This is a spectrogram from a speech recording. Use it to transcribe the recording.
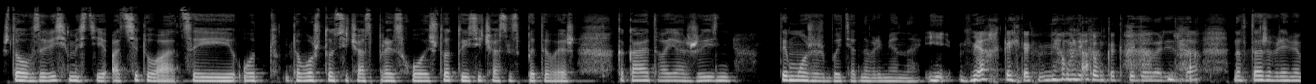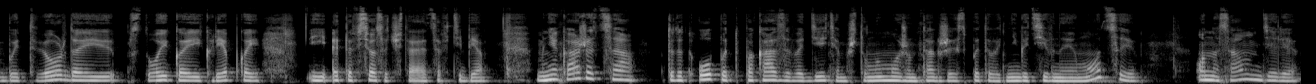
что в зависимости от ситуации, от того, что сейчас происходит, что ты сейчас испытываешь, какая твоя жизнь, ты можешь быть одновременно и мягкой, как мямликом, как ты говоришь, да, но в то же время быть твердой, стойкой, крепкой, и это все сочетается в тебе. Мне кажется, вот этот опыт показывать детям, что мы можем также испытывать негативные эмоции, он на самом деле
